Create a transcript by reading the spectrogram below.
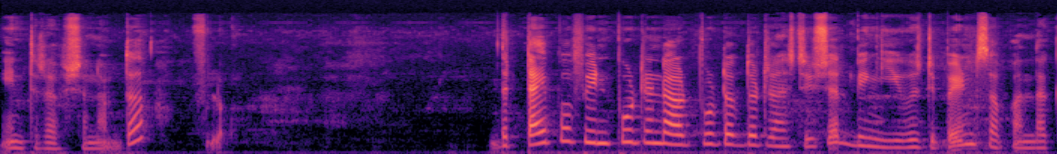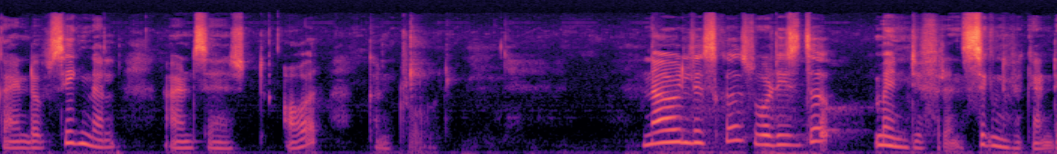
interruption of the flow. The type of input and output of the transducer being used depends upon the kind of signal and sensed or controlled. Now we'll discuss what is the main difference, significant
